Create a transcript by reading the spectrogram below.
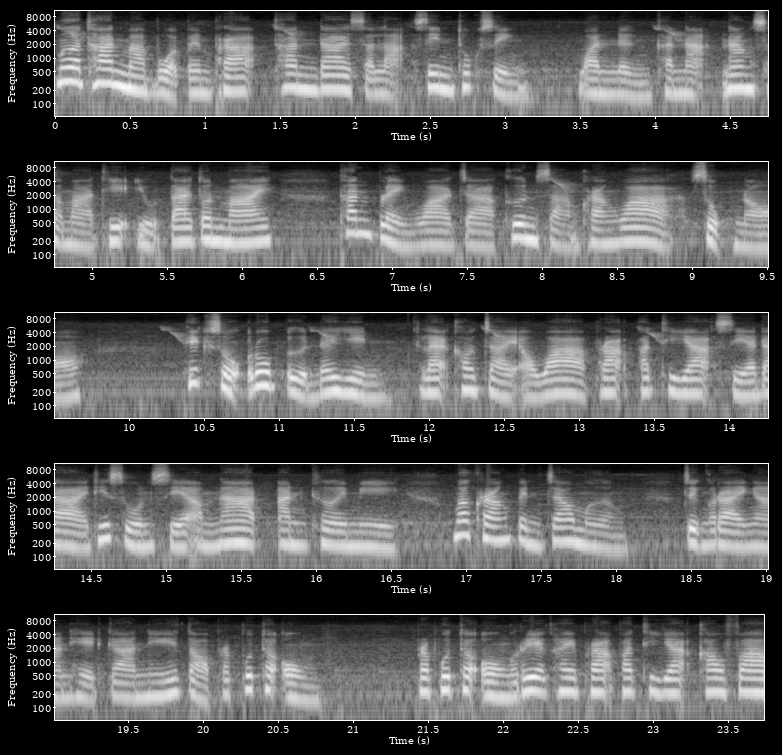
เมื่อท่านมาบวชเป็นพระท่านได้สละสิ้นทุกสิ่ง วันหนึ่งขณะนั่งสมาธิอยู่ใต้ต้นไม้ ท่านเปล่งวาจาขึ้นสามครั้งว่า สุขหนอ ภิกษุรูปอื่นได้ยิน และเข้าใจเอาว่าพระพัทยะเสียดายที่สูญเสียอำนาจอันเคยมี เมื่อครั้งเป็นเจ้าเมือง จึงรายงานเหตุการณ์นี้ต่อพระพุทธองค์ พระพุทธองค์เรียกให้พระพัทยะเข้าเฝ้า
